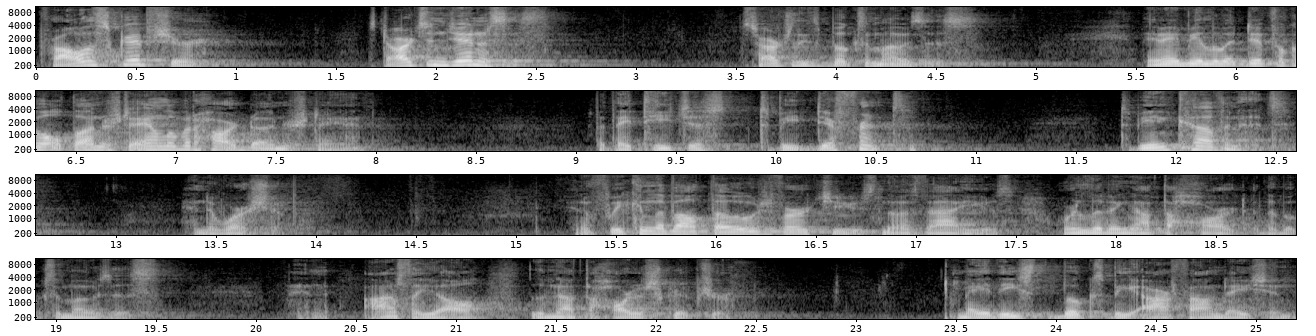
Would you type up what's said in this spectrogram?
For all the scripture starts in Genesis, starts with these books of Moses. They may be a little bit difficult to understand, a little bit hard to understand. But they teach us to be different, to be in covenant, and to worship. And if we can live out those virtues and those values, we're living out the heart of the books of Moses. And honestly, y'all, living out the heart of Scripture. May these books be our foundation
